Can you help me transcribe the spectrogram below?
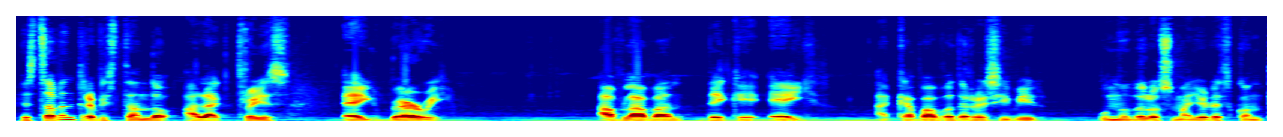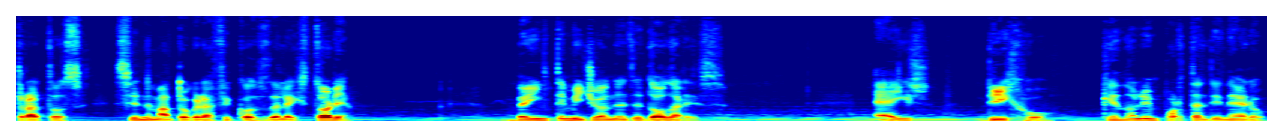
Estaba entrevistando a la actriz Abe Berry. Hablaban de que Abe acababa de recibir uno de los mayores contratos cinematográficos de la historia, 20 millones de dólares. Abe dijo que no le importa el dinero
